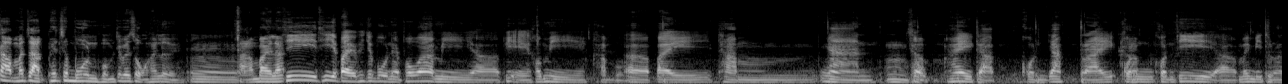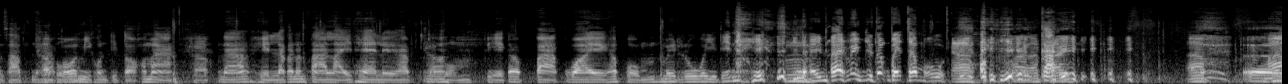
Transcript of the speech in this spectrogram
กลับมาจากเพชรบูรณ์ผมจะไปส่งให้เลยอืมสามใบแล้ว ที่ที่จะไปเพชรบูรณ์เนี่ยเพราะว่ามีเอ่อพี่เอเขามีครับผมเอ่อไปทำงานอืมศพให้กับคนยากไร้คนคนที่เอ่อไม่มีทุนทรัพย์นะคครัรับบผม เพราะว่ามีคนติดต่อเข้ามาครับ นะเห็นแล้วก็น้ำตาไหลแทนเลยครับครับเนอะผม พี่เอก็ปากไวครับ ผมไม่รู้ว่าอยู่ที่ไหนอืมที่ไหนได้แม่งอยู่ต้องเพชรบูรณ์อะไอ้เหี้ยอะไกล ไป อะเออ มา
